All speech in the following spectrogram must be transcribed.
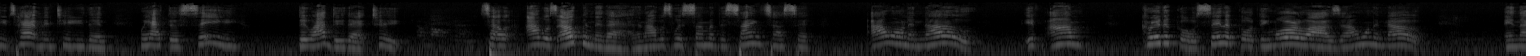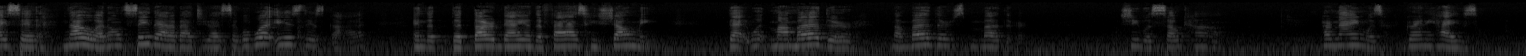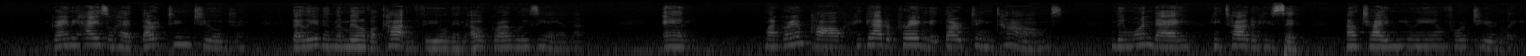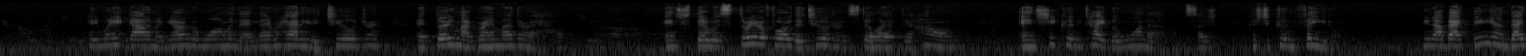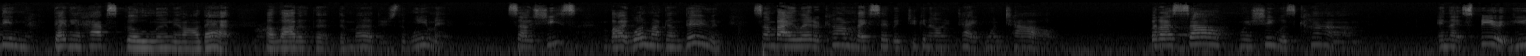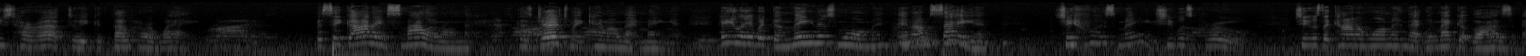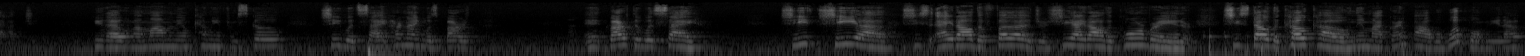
keeps happening to you, then we have to see do I do that too? So I was open to that, and I was with some of the saints. I said, I want to know if I'm critical, cynical, demoralized, and I want to know. And they said, No, I don't see that about you. I said, Well, what is this, God? And the, the third day of the fast, He showed me that my mother, my mother's mother, she was so kind. Her name was Granny Hazel. Granny Hazel had 13 children. They lived in the middle of a cotton field in Oak Grove, Louisiana. And my grandpa, he got her pregnant 13 times. And then one day, he told her, he said, I'm trading you in for a cheerleader. He went and got him a younger woman that never had any children and threw my grandmother out. And she, there was three or four of the children still left at home, and she couldn't take but one of them, so because she couldn't feed them. You know, back then they didn't they didn't have schooling and all that. A lot of the, the mothers, the women. So she's like, what am I going to do? And somebody let her come, and they said, but you can only take one child. But I saw where she was kind, and that spirit used her up till it could throw her away. Right. But see, God ain't smiling on that because judgment came on that man. He lived with the meanest woman, and I'm saying she was mean. She was cruel. She was the kind of woman that would make up lies about you. You know, when my mom and them come in from school, she would say, her name was Bertha. And Bertha would say, she she uh she ate all the fudge or she ate all the cornbread or she stole the cocoa and then my grandpa would whoop them you know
